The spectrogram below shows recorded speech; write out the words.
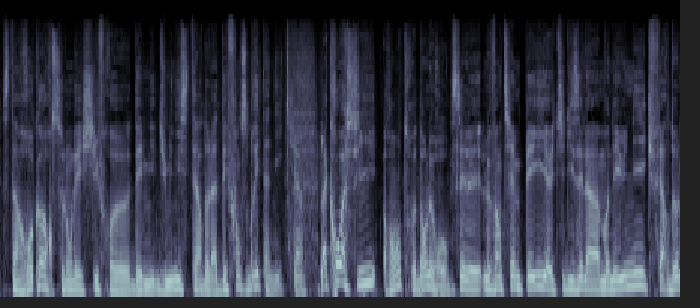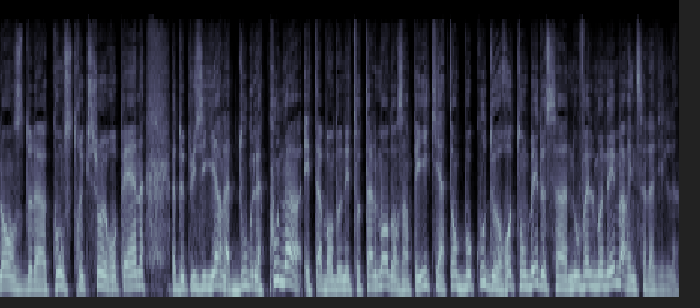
C'est un record selon les chiffres du ministère de la Défense britannique. La Croatie rentre dans l'euro. C'est le 20e pays à utiliser la monnaie unique, fer de lance de la construction européenne. Depuis hier, la, la Kuna est abandonnée totalement dans un pays qui attend beaucoup de retombées de sa nouvelle monnaie, Marine Salaville.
